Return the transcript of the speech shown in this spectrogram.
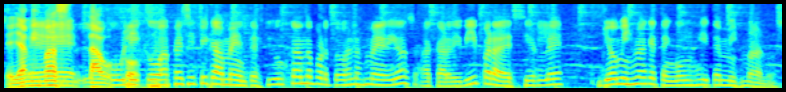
ella misma Eh, la buscó. Publicó específicamente, estoy buscando por todos los medios a Cardi B para decirle yo misma que tengo un hit en mis manos,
